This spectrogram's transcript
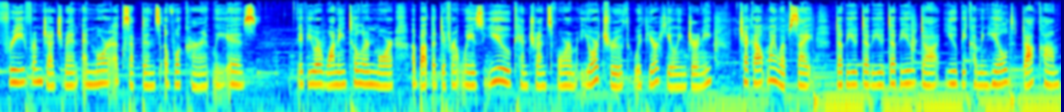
free from judgment and more acceptance of what currently is. If you are wanting to learn more about the different ways you can transform your truth with your healing journey, check out my website, www.youbecominghealed.com,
